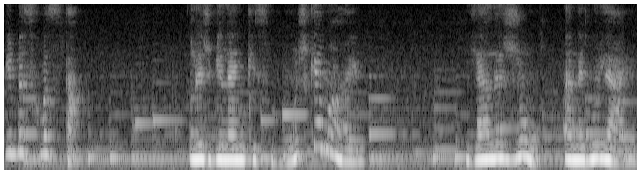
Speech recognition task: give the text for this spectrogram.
і без хвоста. Лиш біленькі смужки маю. Я лежу, а не гуляю.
